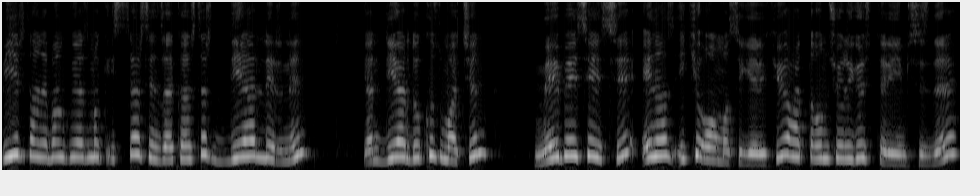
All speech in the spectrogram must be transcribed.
Bir tane banko yazmak isterseniz arkadaşlar diğerlerinin yani diğer 9 maçın MBS'si en az 2 olması gerekiyor. Hatta onu şöyle göstereyim sizlere.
